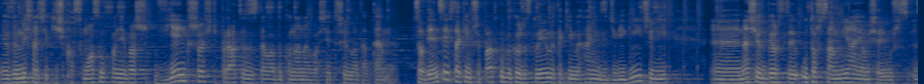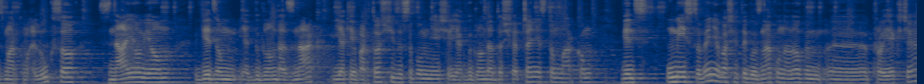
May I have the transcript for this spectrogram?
y, wymyślać jakichś kosmosów, ponieważ większość pracy została wykonana właśnie 3 lata temu. Co więcej, w takim przypadku wykorzystujemy taki mechanizm dźwigni, czyli e, nasi odbiorcy utożsamiają się już z, marką Eluxo, znają ją, wiedzą jak wygląda znak, jakie wartości ze sobą niesie, jak wygląda doświadczenie z tą marką, więc umiejscowienie właśnie tego znaku na nowym e, projekcie,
